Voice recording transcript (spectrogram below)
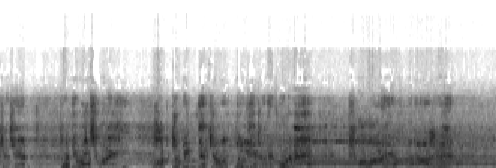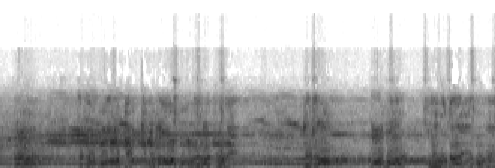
এসেছেন, প্রতি বছর এই ভক্তবৃন্দের জগৎধুলি এখানে করবে। সবাই আপনারা আসবেন। হ্যাঁ এটা মহাতীর্থ ধাম হবে রাজবাড়ি। এটা বাবার করুণাই হবে।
